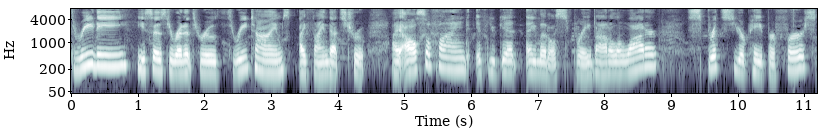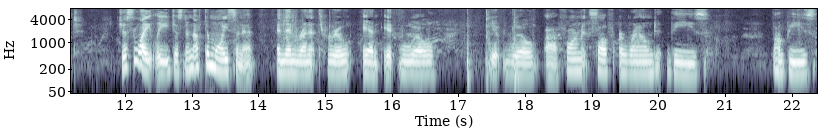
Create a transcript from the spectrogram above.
3D, he says to run it through three times. I find that's true. I also find if you get a little spray bottle of water, spritz your paper first, just lightly, just enough to moisten it, and then run it through, and it will it will uh, form itself around these bumpies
